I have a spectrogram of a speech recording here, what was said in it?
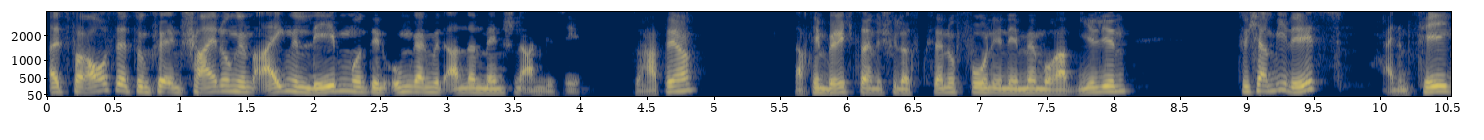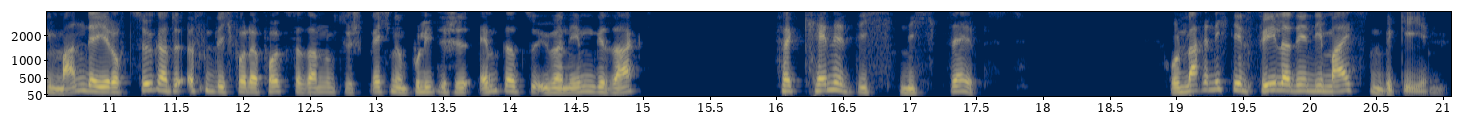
als Voraussetzung für Entscheidungen im eigenen Leben und den Umgang mit anderen Menschen angesehen. So hat er, nach dem Bericht seines Schülers Xenophon in den Memorabilien, Psychamides, einem fähigen Mann, der jedoch zögerte, öffentlich vor der Volksversammlung zu sprechen und politische Ämter zu übernehmen, gesagt, verkenne dich nicht selbst. Und mache nicht den Fehler, den die meisten begehen.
